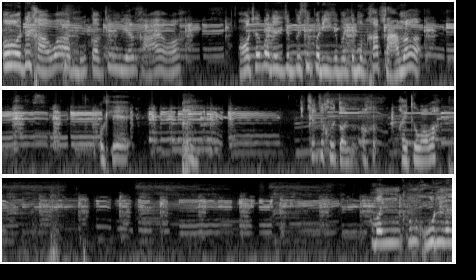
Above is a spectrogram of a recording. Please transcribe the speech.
เออได้ข่าวว่าหมูกรอบที่โรงเรียนขายเหรอ อ๋อใช่ว่าจะจะไปซื้อพอดีคือมันจะหมดคาบสามแล้ว โอเค ฉันจะคุยต่อใครโทรมาวะมันคุ้นๆนะ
